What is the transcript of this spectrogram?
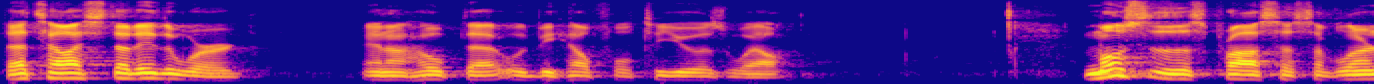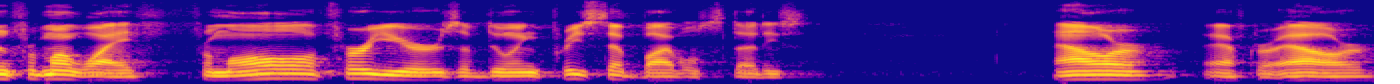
That's how I study the Word, and I hope that would be helpful to you as well. Most of this process I've learned from my wife from all of her years of doing precept Bible studies, hour after hour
